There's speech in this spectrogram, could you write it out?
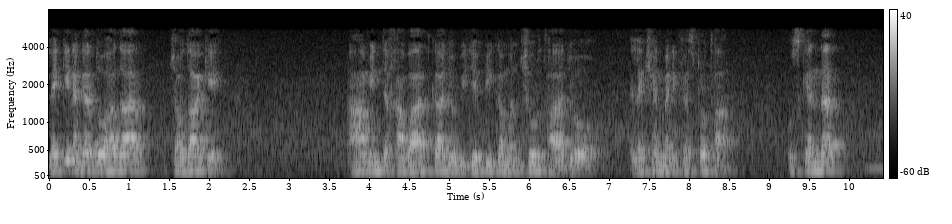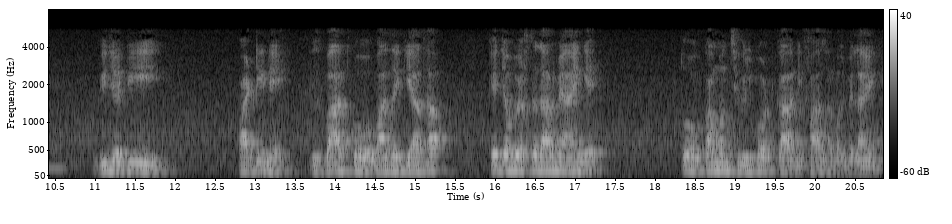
लेकिन अगर 2014 के आम इंतबात का जो बीजेपी का मंशूर था, जो इलेक्शन मैनिफेस्टो था, उसके अंदर बीजेपी पार्टी ने इस बात को वाजे किया था कि जब वो इकतदार में आएँगे तो कॉमन सिविल कोड का निफाज अमल में लाएँगे।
